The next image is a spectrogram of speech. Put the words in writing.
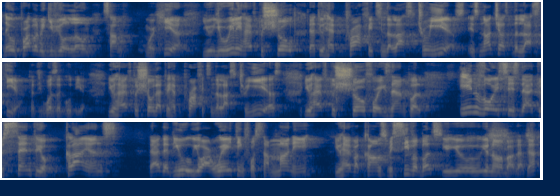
They will probably give you a loan somewhere here. You, you really have to show that you had profits in the last three years. It's not just the last year that it was a good year. You have to show that you had profits in the last three years. You have to show, for example, invoices that you send to your clients that, that you, you are waiting for some money you have accounts receivables you, you, you know about that yeah?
